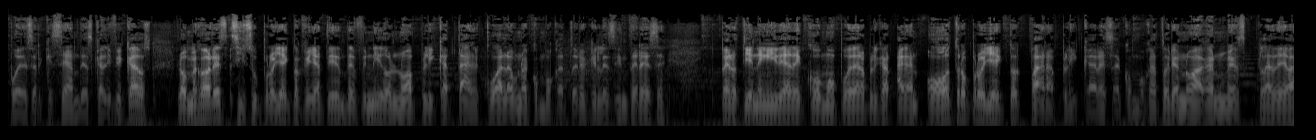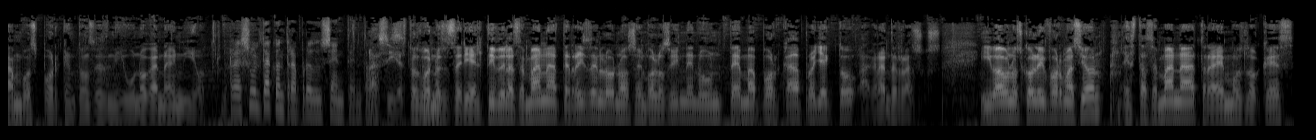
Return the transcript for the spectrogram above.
puede ser que sean descalificados. Lo mejor es si su proyecto que ya tienen definido no aplica tal cual a una convocatoria que les interese, pero tienen idea de cómo poder aplicar, hagan otro proyecto para aplicar esa convocatoria, no hagan mezcla de ambos porque entonces ni uno gana ni otro. Resulta contraproducente, entonces. Así es, bueno, ese sería el tip de la semana, aterrícenlo, no se engolosinen, un tema por cada proyecto a grandes rasgos. Y vámonos con la información, esta semana traemos lo que es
